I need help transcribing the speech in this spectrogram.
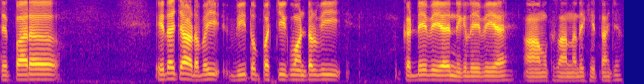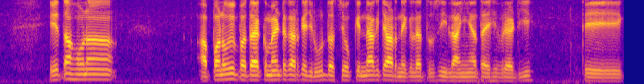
ਤੇ ਪਰ ਇਹਦਾ ਝਾੜ ਬਈ 20 ਤੋਂ 25 ਕੁਆਂਟਲ ਵੀ ਕੱਢੇ ਵੇ ਆ, ਨਿਕਲੇ ਵੇ ਆ ਆਮ ਕਿਸਾਨਾਂ ਦੇ ਖੇਤਾਂ 'ਚ। ਇਹ ਤਾਂ ਹੁਣ ਆਪਾਂ ਨੂੰ ਵੀ ਪਤਾ, ਕਮੈਂਟ ਕਰਕੇ ਜਰੂਰ ਦੱਸਿਓ ਕਿੰਨਾ ਕੁ ਝਾੜ ਨਿਕਲਿਆ ਤੁਸੀਂ ਲਾਈਆਂ ਤਾਂ ਇਹ ਵੈਰਾਈਟੀ। ਤੇ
